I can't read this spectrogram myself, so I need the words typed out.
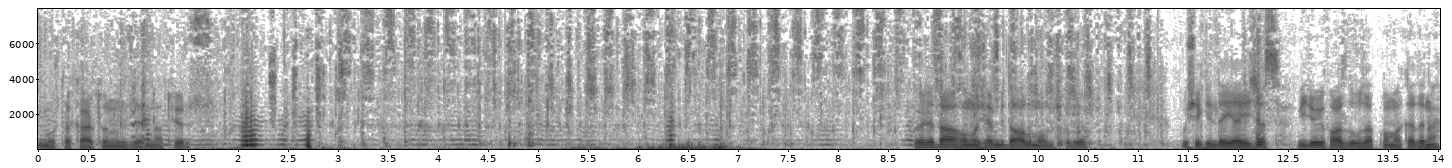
Yumurta kartonunun üzerine atıyoruz. Böyle daha homojen bir dağılım olmuş oluyor. Bu şekilde yayacağız. Videoyu fazla uzatmamak adına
